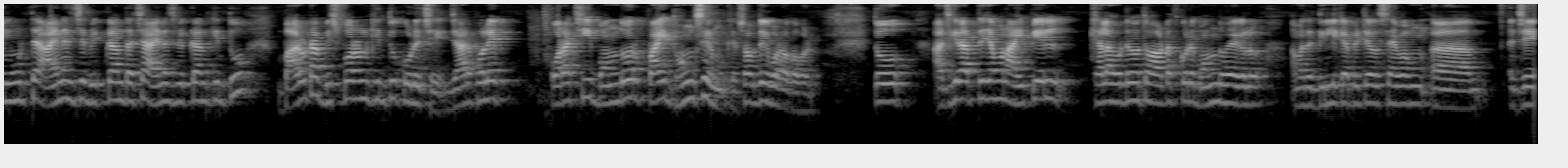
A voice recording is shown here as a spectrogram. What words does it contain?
এই মুহূর্তে আইএনএস যে বিক্রান্ত আছে, আইএনএস বিক্রান্ত কিন্তু বারোটা বিস্ফোরণ কিন্তু করেছে, যার ফলে করাচি বন্দর প্রায় ধ্বংসের মুখে সব থেকে বড় খবর। তো আজকে রাত্রে যেমন আইপিএল খেলা হতে হতে হঠাৎ করে বন্ধ হয়ে গেল, আমাদের দিল্লি ক্যাপিটালস এবং যে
